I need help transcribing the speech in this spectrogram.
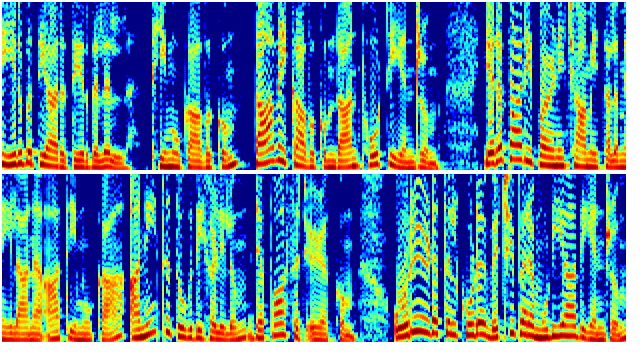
இருபத்தி ஆறு தேர்தலில் திமுகவுக்கும் தாவைக்காவுக்கும் தான் போட்டி என்றும் எடப்பாடி பழனிசாமி தலைமையிலான அதிமுக அனைத்து தொகுதிகளிலும் டெபாசிட் இழக்கும் ஒரு இடத்தில் கூட வெற்றி பெற முடியாது என்றும்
